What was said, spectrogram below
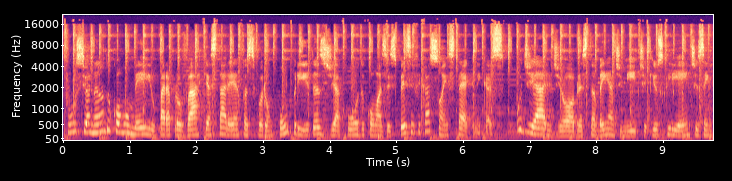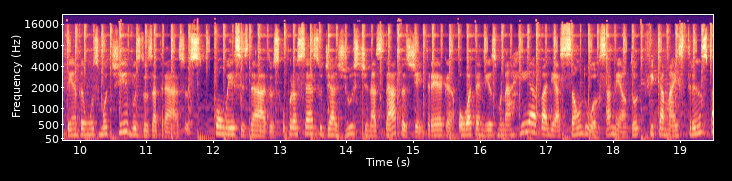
funcionando como meio para provar que as tarefas foram cumpridas de acordo com as especificações técnicas. O diário de obras também admite que os clientes entendam os motivos dos atrasos. Com esses dados, o processo de ajuste nas datas de entrega ou até mesmo na reavaliação do orçamento fica mais transparente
